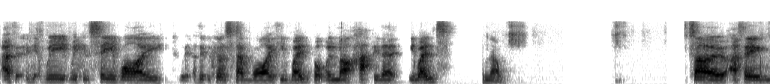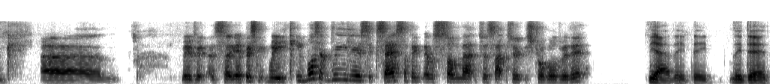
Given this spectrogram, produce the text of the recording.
I think we we can see why. I think we can understand why he went, but we're not happy that he went. no. So I think um, moving. So yeah, Biscuit Week. It wasn't really a success. I think there was some that just absolutely struggled with it. Yeah, they, they they did,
